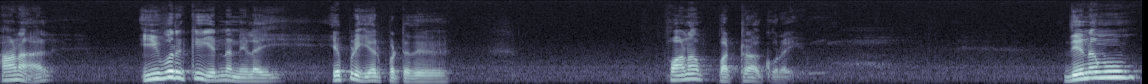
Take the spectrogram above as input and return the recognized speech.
ஆனால் இவருக்கு என்ன நிலை? எப்படி ஏற்பட்டது? பணப்பற்றாக்குறை தினமும்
